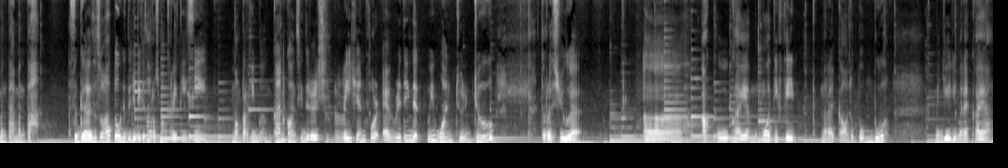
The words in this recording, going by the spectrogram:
mentah-mentah segala sesuatu gitu. Jadi kita harus mengkritisi mempertimbangkan consideration for everything that we want to do. Terus juga uh, aku kayak memotivate mereka untuk tumbuh menjadi mereka yang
